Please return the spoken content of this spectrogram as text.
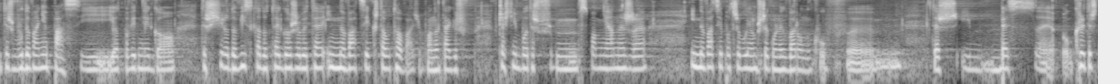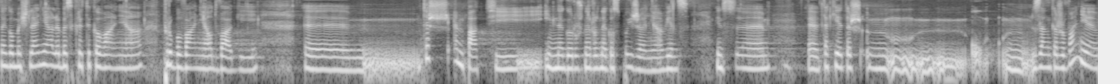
i też budowanie pasji i odpowiedniego też środowiska do tego, żeby te innowacje kształtować, bo one tak już wcześniej było też mm, wspomniane, że innowacje potrzebują szczególnych warunków. Też i bez e, krytycznego myślenia, ale bez krytykowania, próbowania, odwagi, też empatii, innego różnorodnego spojrzenia, więc, więc e, e, takie też zaangażowanie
